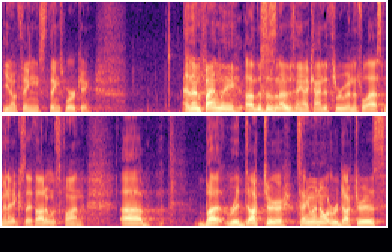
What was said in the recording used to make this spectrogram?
you know, things, things working. And then finally, um, this is another thing I kind of threw in at the last minute because I thought it was fun. Um, but Reductor, does anyone know what Reductor is?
